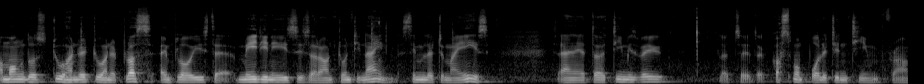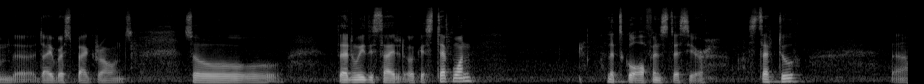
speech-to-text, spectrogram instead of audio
among those 200, 200 plus employees, the median age is around 29, similar to my age, and the team is very, let's say, the cosmopolitan team from the diverse backgrounds. So then we decided, okay, step one, let's go offense this year. Step two, uh,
